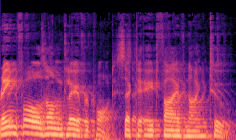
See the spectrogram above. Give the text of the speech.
Rainfall's Enclave report, Sector 8592.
